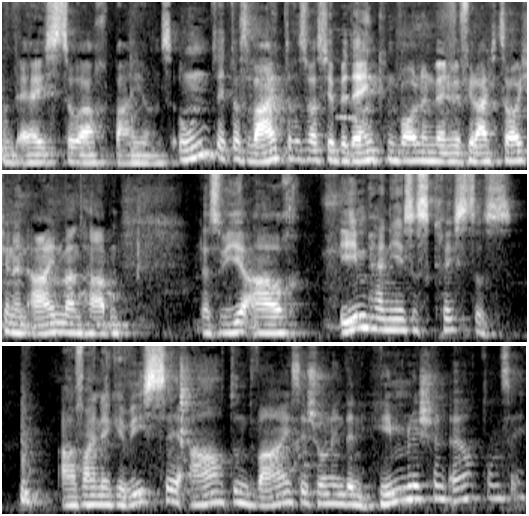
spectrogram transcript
Und er ist so auch bei uns. Und etwas weiteres, was wir bedenken wollen, wenn wir vielleicht solch einen Einwand haben, dass wir auch im Herrn Jesus Christus auf eine gewisse Art und Weise schon in den himmlischen Örtern sind.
